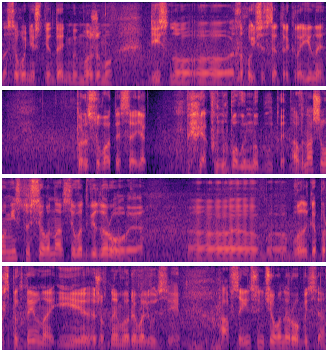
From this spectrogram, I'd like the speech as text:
на сьогоднішній день ми можемо дійсно, знаходячись в центрі країни, пересуватися як, як воно повинно бути. А в нашому місті всього-навсього дві дороги. Е, Велика перспективна і жовтневої революції. А все інше нічого не робиться.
